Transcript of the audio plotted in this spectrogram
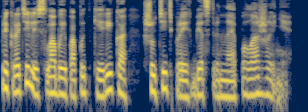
прекратились слабые попытки Рика шутить про их бедственное положение.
